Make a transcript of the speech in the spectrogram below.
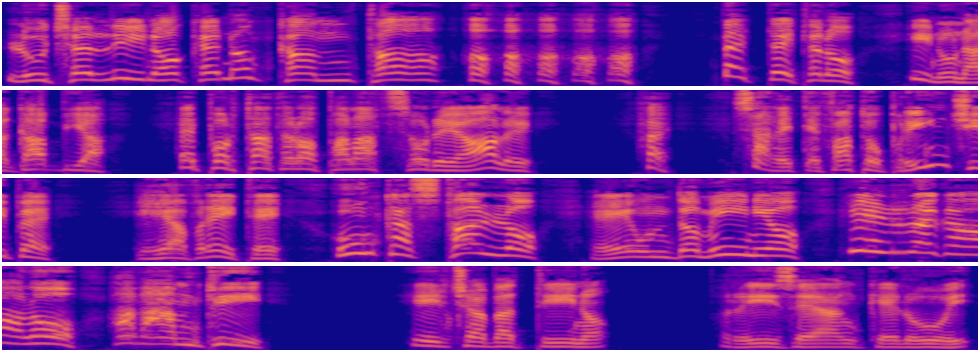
l'uccellino che non canta. Mettetelo in una gabbia e portatelo a Palazzo Reale. Eh, sarete fatto principe e avrete un castello e un dominio in regalo. Avanti! Il ciabattino rise anche lui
